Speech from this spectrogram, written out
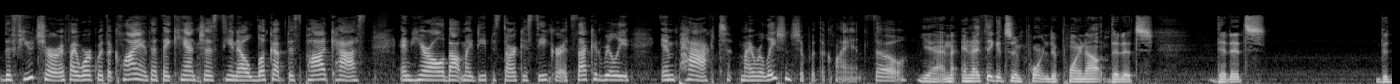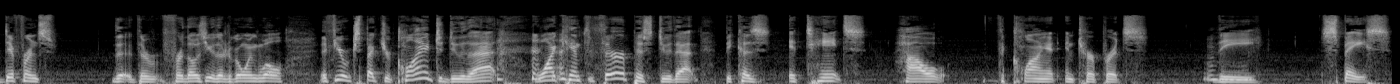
the future if I work with a client that they can't just, you know, look up this podcast and hear all about my deepest darkest secrets. That could really impact my relationship with the client. So, Yeah, and and I think it's important to point out that it's that it's the difference. The, the, for those of you that are going, well, if you expect your client to do that, why can't the therapist do that? Because it taints how the client interprets the mm-hmm. space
